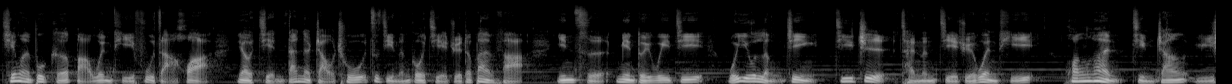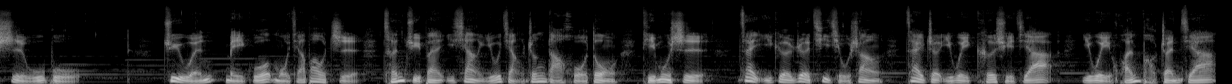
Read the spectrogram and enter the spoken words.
千万不可把问题复杂化，要简单的找出自己能够解决的办法。因此，面对危机，唯有冷静机智，才能解决问题。慌乱紧张，于事无补。据闻，美国某家报纸曾举办一项有奖征答活动，题目是在一个热气球上载着一位科学家、一位环保专家、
